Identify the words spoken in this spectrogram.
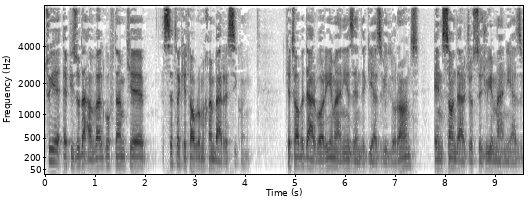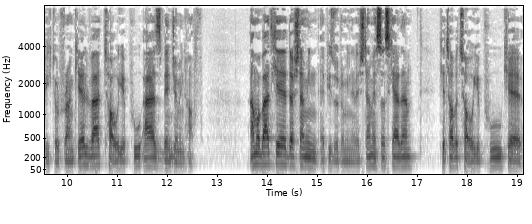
توی اپیزود اول گفتم که سه تا کتاب رو می‌خوایم بررسی کنیم. کتاب درباره معنی زندگی از ویلدورانت، انسان در جستجوی معنی از ویکتور فرانکل و تاوی پو از بنجامین هاف. اما بعد که داشتم این اپیزود رو می نوشتم احساس کردم کتاب تاوی پو که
